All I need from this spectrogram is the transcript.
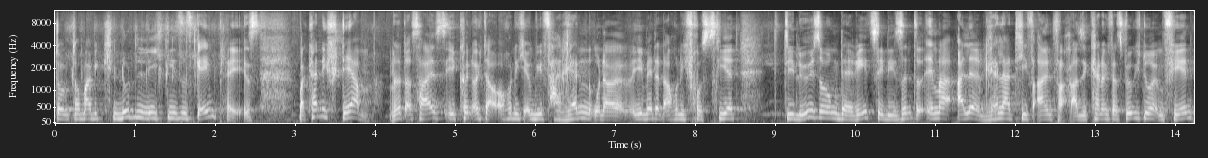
doch, doch, mal wie knuddelig dieses Gameplay ist. Man kann nicht sterben. Ne? Das heißt, ihr könnt euch da auch nicht irgendwie verrennen oder ihr werdet auch nicht frustriert die Lösungen der Rätsel, die sind immer alle relativ einfach. Also ich kann euch das wirklich nur empfehlen.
